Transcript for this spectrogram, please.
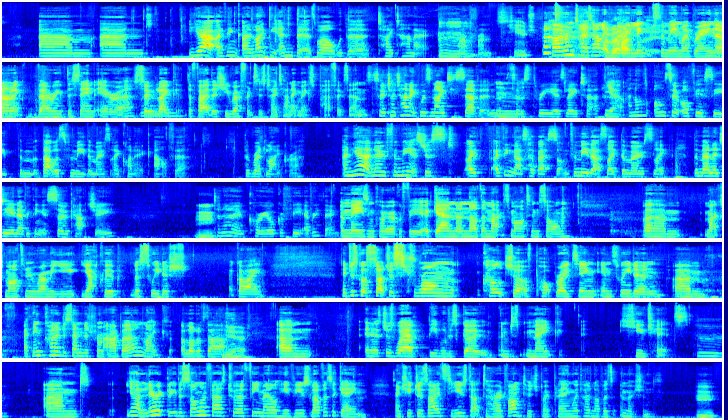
Um, and yeah, I think I like the end bit as well with the Titanic reference. Huge. Her and Titanic are very I- linked for me in my brain. Yeah. They're like very of the same era. So, like, the fact that she references Titanic makes perfect sense. So Titanic was 97, so it was three years later. Yeah. And also, obviously, the, that was for me the most iconic outfit, the red lycra. And yeah, no, for me it's just I I think that's her best song. For me, that's like the most like the melody and everything is so catchy. Mm. I don't know choreography, everything. Amazing choreography. Again, another Max Martin song. Um, Max Martin and Rami Yacoub, the Swedish guy. They've just got such a strong culture of pop writing in Sweden. Um, I think kind of descended from ABBA and like a lot of that. Yeah. Um, and it's just where people just go and just make huge hits. And yeah, lyrically, the song refers to a female who views love as a game, and she decides to use that to her advantage by playing with her lover's emotions. Mm.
